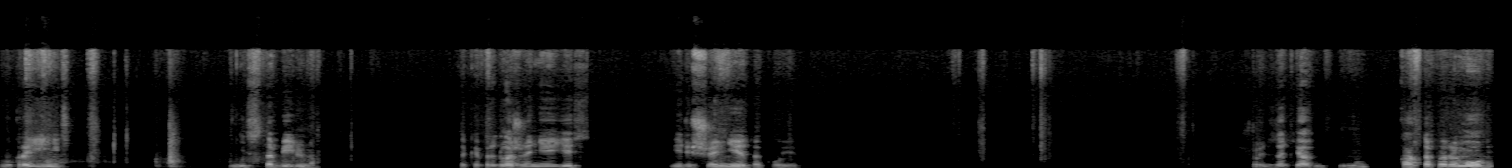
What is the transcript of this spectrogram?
в Україні. Нестабильно. Такое предложение есть и решение такое. Щось затягнуть. Ну, карта перемоги.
